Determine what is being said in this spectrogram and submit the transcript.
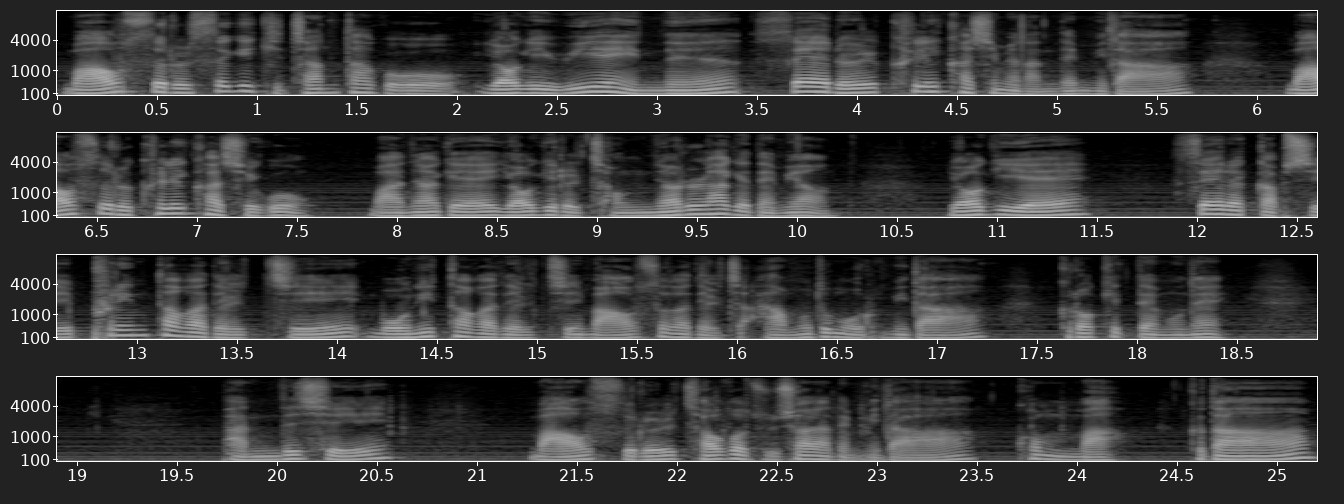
마우스를 쓰기 귀찮다고 여기 위에 있는 셀을 클릭하시면 안됩니다. 마우스를 클릭하시고 만약에 여기를 정렬을 하게 되면 여기에 셀의 값이 프린터가 될지 모니터가 될지 마우스가 될지 아무도 모릅니다. 그렇기 때문에 반드시 마우스를 적어 주셔야 됩니다. 콤마 그 다음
